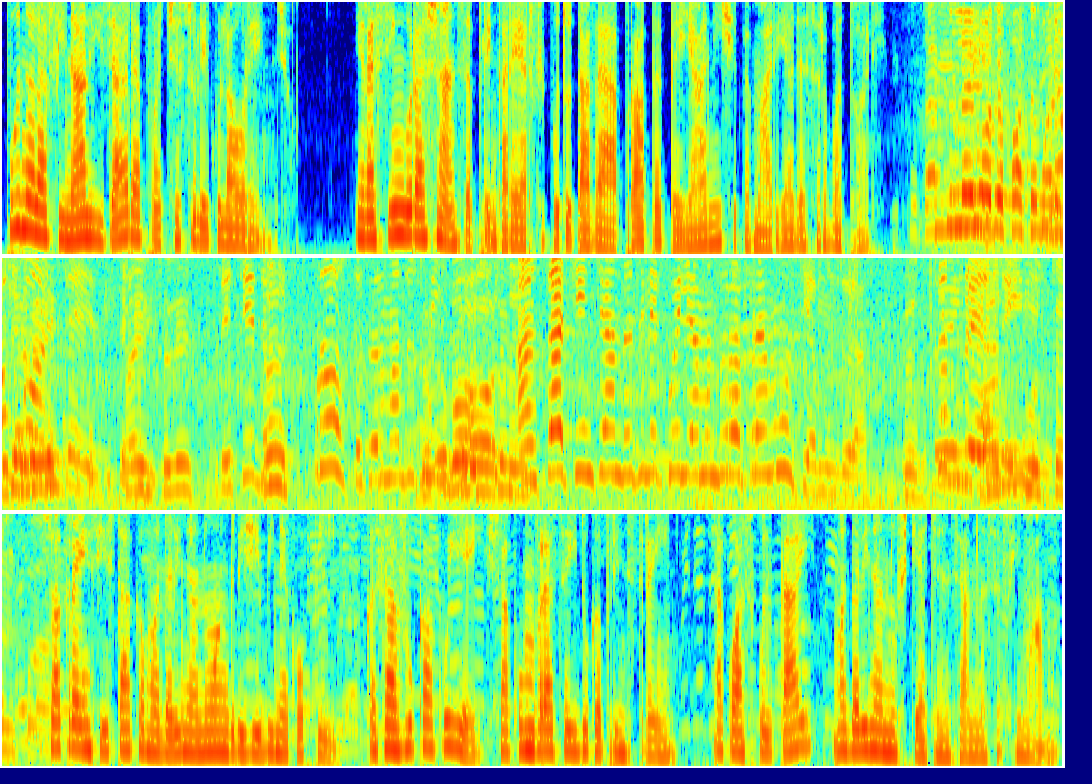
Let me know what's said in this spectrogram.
până la finalizarea procesului cu Laurențiu. Era singura șansă prin care i-ar fi putut avea aproape pe Iani și pe Maria de sărbători. Dar când l-ai luat de fată mare Nu și ai contez. Ai înțeles? De ce? De prostă, că nu m-a dus minte. prostă. Am stat 5 ani de zile cu el, i-am îndurat prea mult, i-am îndurat. Cât vrea să-i Ascultă încoace. Soacra insista că Mădălina nu a îngrijit bine copiii, că s-a jucat cu ei și acum vrea să-i ducă prin străini. Dacă o ascultai, Mădălina nu știa ce înseamnă să fii mamă.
